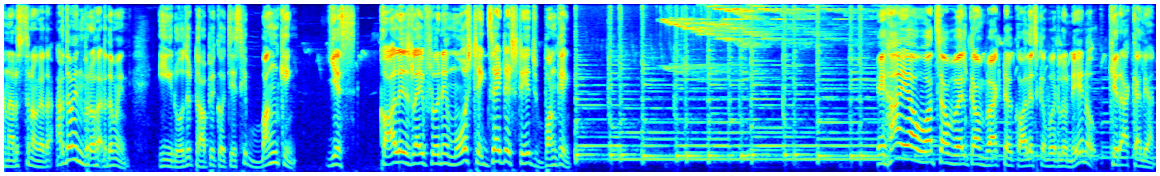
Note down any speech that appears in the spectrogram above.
అని అరుస్తున్నావు కదా. అర్థమైంది బ్రో అర్థమైంది. ఈ రోజు టాపిక్ వచ్చేసి బంకింగ్. ఎస్ కాలేజ్ లైఫ్లోనే most excited stage bunking. Hey hi what's up welcome back to college కబర్లో నేను కిరాక్ కళ్యాణ్.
